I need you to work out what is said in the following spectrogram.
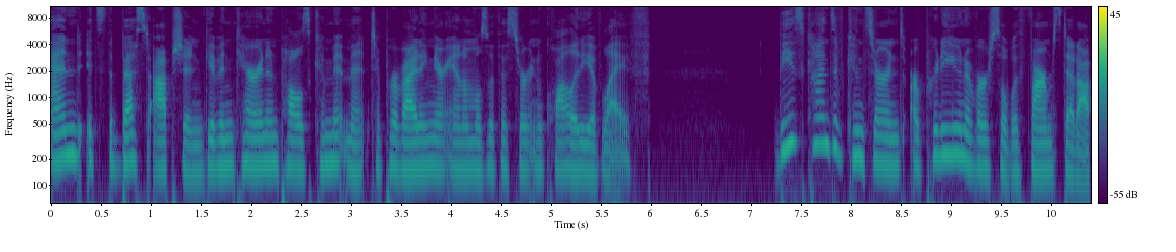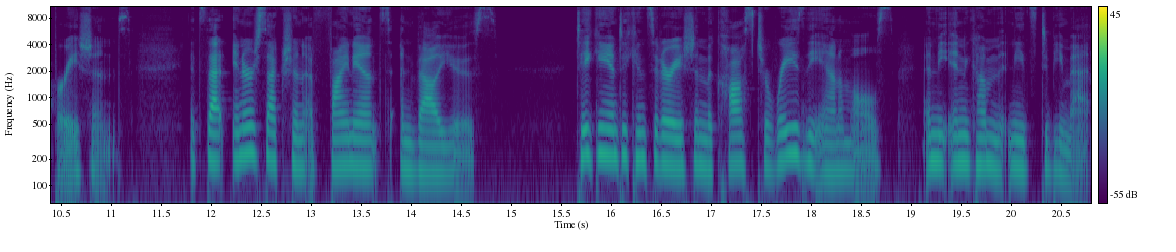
and it's the best option given Karen and Paul's commitment to providing their animals with a certain quality of life. These kinds of concerns are pretty universal with farmstead operations. It's that intersection of finance and values, taking into consideration the cost to raise the animals and the income that needs to be met.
